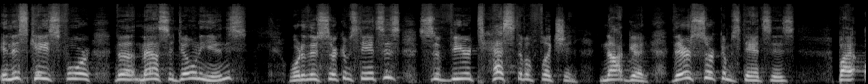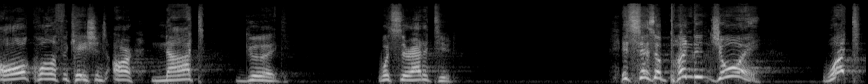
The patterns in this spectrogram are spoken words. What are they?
In this case, for the Macedonians, what are their circumstances? Severe test of affliction, not good. Their circumstances, by all qualifications, are not good. What's their attitude? It says abundant joy. What?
